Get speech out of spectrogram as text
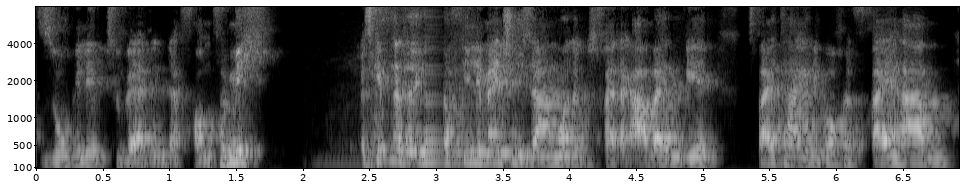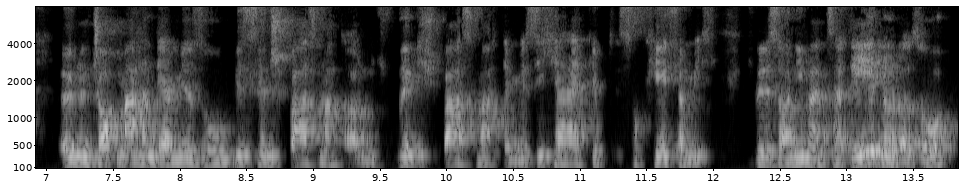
so gelebt zu werden in der Form. Für mich. Es gibt natürlich auch viele Menschen, die sagen, Montag bis Freitag arbeiten gehen, zwei Tage die Woche frei haben, irgendeinen Job machen, der mir so ein bisschen Spaß macht, auch nicht wirklich Spaß macht, der mir Sicherheit gibt, ist okay für mich. Ich will das auch niemand zerreden oder so.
